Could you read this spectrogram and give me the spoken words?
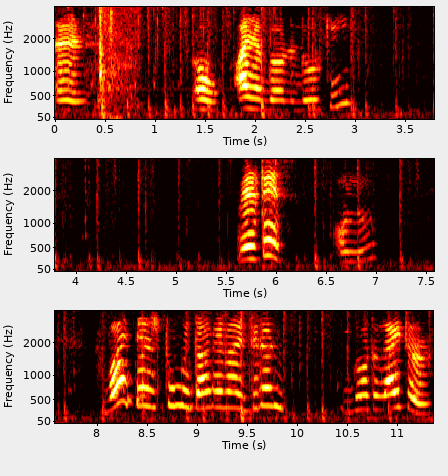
And oh, I have got the door key. Where it is? Oh no. Why there's too much dark and I didn't got a lighter?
